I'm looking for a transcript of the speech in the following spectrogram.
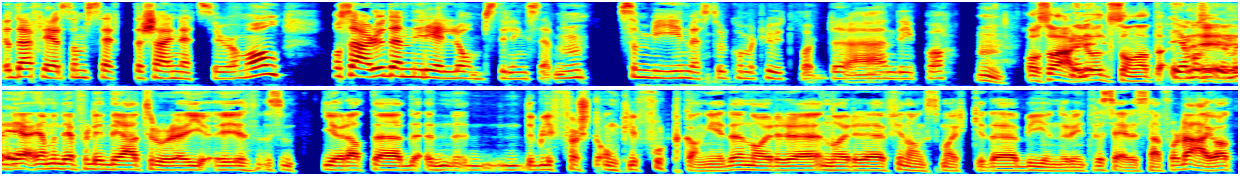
det er flere som setter seg net zero-mål, og så er det jo den reelle omstillingsevnen som vi investor kommer til å utfordre de på. Mm. Og så er det jo sånn at det, ja, men det er fordi det jeg tror det gjør- at eh, det, det blir først ordentlig fortgang i det når, når finansmarkedet begynner å interessere seg for det, er jo at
